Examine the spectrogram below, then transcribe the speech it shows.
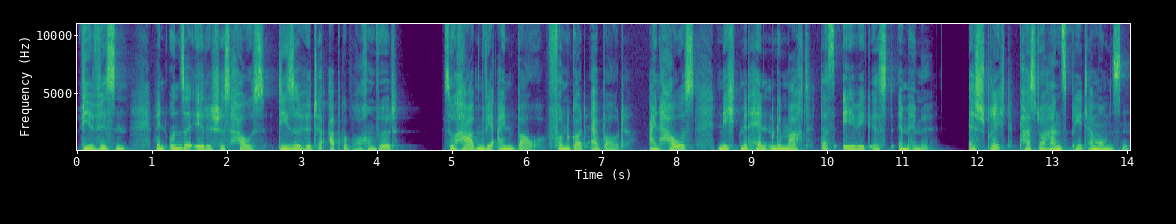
Wir wissen, wenn unser irdisches Haus, diese Hütte, abgebrochen wird, so haben wir einen Bau, von Gott erbaut, ein Haus nicht mit Händen gemacht, das ewig ist im Himmel. Es spricht Pastor Hans-Peter Mumsen.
